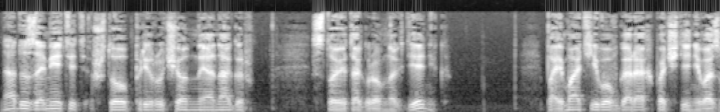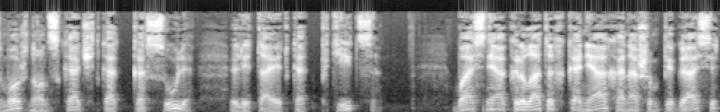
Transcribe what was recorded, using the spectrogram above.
Надо заметить, что прирученный анагр стоит огромных денег. Поймать его в горах почти невозможно, он скачет, как косуля, летает, как птица. Басни о крылатых конях, о нашем Пегасе,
